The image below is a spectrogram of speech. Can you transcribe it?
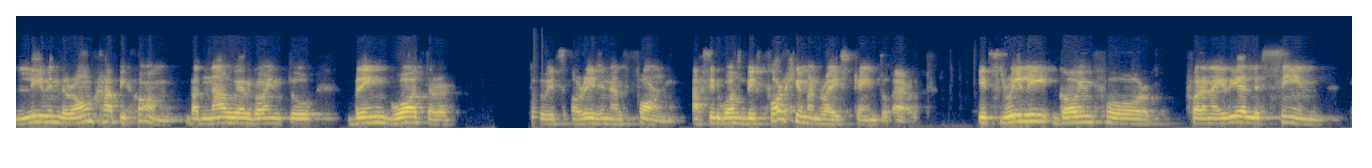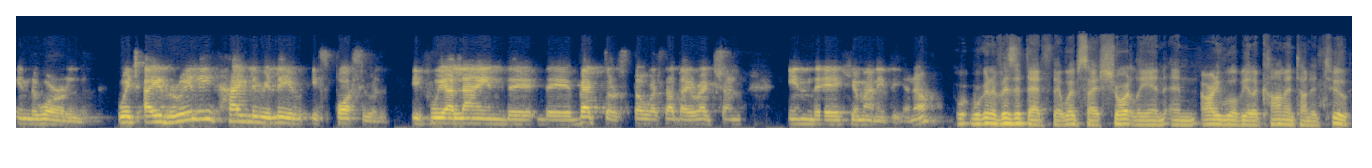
living their own happy home, but now we are going to bring water to its original form, as it was before human race came to Earth. It's really going for, for an ideal scene in the world, which I really highly believe is possible if we align the, the vectors towards that direction in the humanity, you know? We're going to visit that, that website shortly, and, and Artie will be able to comment on it too.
